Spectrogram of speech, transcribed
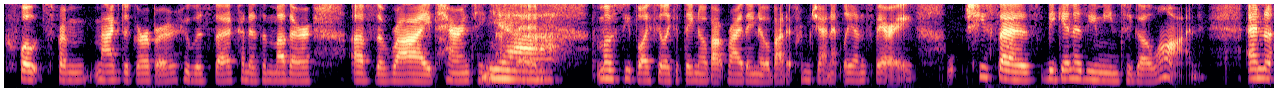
quotes from Magda Gerber, who was the kind of the mother of the RIE parenting yeah. method, most people i feel like if they know about RIE they know about it from janet lansbury she says begin as you mean to go on and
